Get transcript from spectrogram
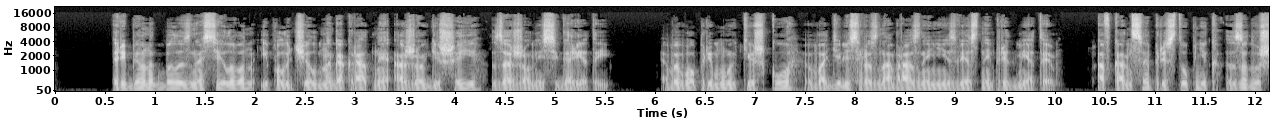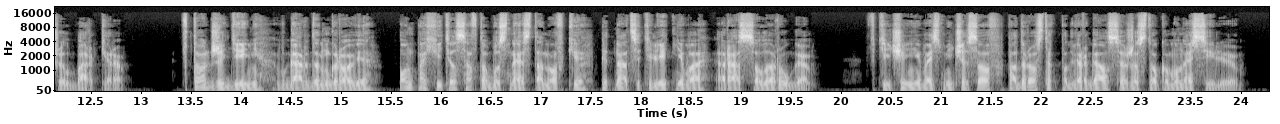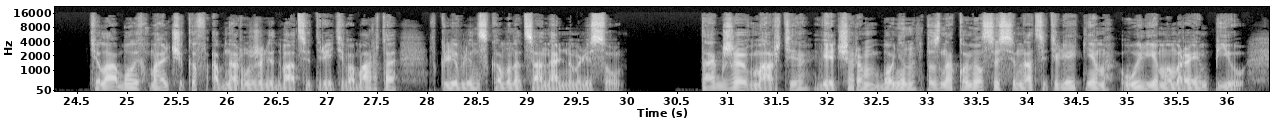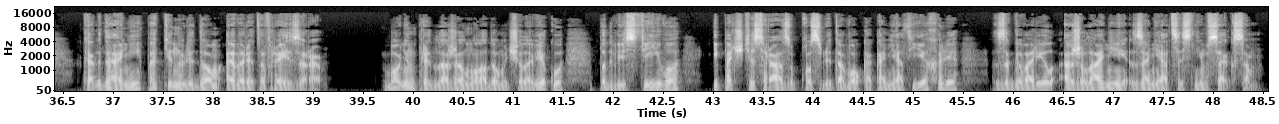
Ребенок был изнасилован и получил многократные ожоги шеи, зажженной сигаретой. В его прямую кишку вводились разнообразные неизвестные предметы, а в конце преступник задушил Баркера. В тот же день в Гарден-Грове он похитил с автобусной остановки 15-летнего Рассела Руга – в течение восьми часов подросток подвергался жестокому насилию. Тела обоих мальчиков обнаружили 23 марта в Кливлендском национальном лесу. Также в марте вечером Бонин познакомился с 17-летним Уильямом Рэем Пью, когда они покинули дом Эверетта Фрейзера. Бонин предложил молодому человеку подвести его и почти сразу после того, как они отъехали, заговорил о желании заняться с ним сексом.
